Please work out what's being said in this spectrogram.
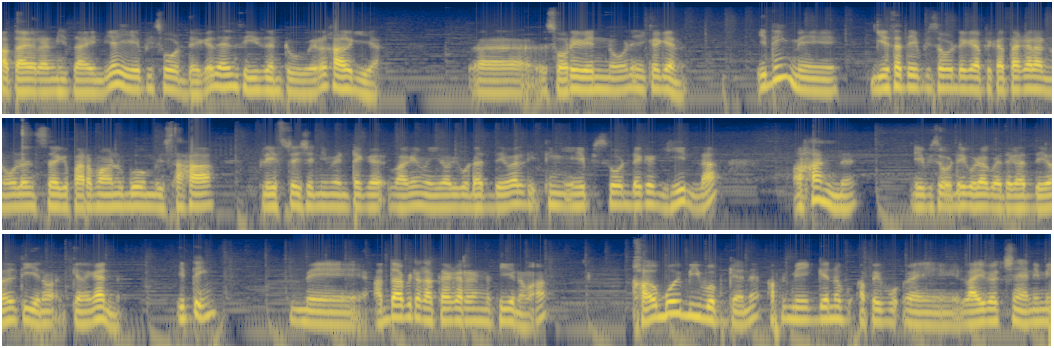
කතා කරන්න හිතා ඉදිය ඒ පිසෝඩ් එක දැන් සීසන්ටුවර කල් ගිය. සොරි වෙන්න ඕන එක ගැන. ඉතින් මේ ගේ සත පිසෝඩ් එක අපි කතා කර නෝලන්සගේ පරමාණු බෝම්ි සහ පලේස්ටේෂන් ඉමෙන්ට් එක වගේ මේ වගේ ගොඩක් දෙවල්. ඉතින් ඒපිසෝඩ් එක ගිහිල්ලා අහන්න. ඒපිසෝඩ් ගොඩක් වැදගත් දෙවල් තියෙනවා කෙනගන්න ඉතිං මේ අද අපිට කතා කරන්න තියෙනවා කවබොයි බීබොබ් ගැන. අපි මේ ගැන අප ලයිවක්ෂ ඇනම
